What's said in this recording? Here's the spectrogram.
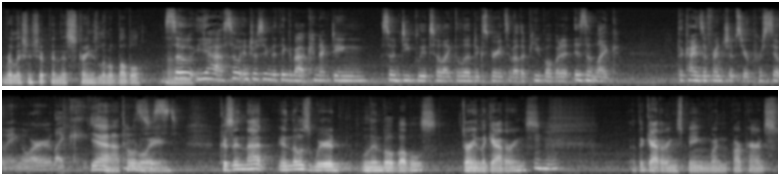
relationship in this strange little bubble. So Um, yeah, so interesting to think about connecting so deeply to like the lived experience of other people, but it isn't like the kinds of friendships you're pursuing or like Yeah, totally. Because in that, in those weird limbo bubbles during the gatherings, Mhm. the gatherings being when our parents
